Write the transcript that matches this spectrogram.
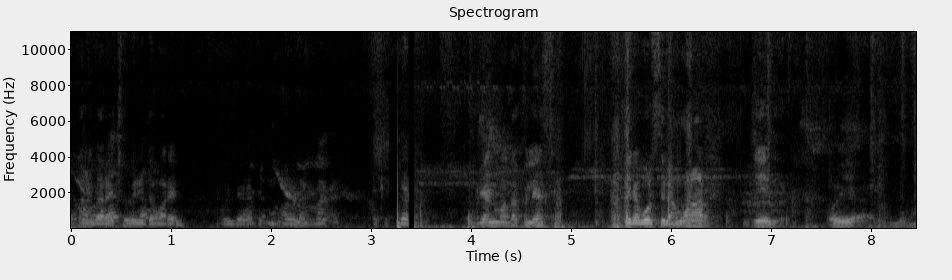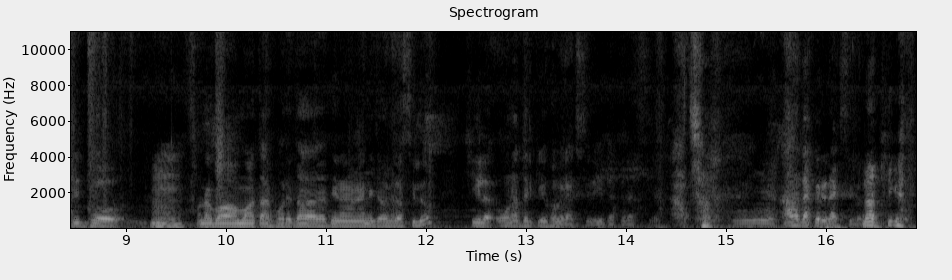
ওখানে দাঁড়ায় ছবি নিতে পারেন। ওই জায়গাতে খুব ভালো লাগবে। গ্র্যান্ড মাদার প্লেস যেটা বলছিলাম ওনার যে ওই বৃদ্ধ ওনার বাবা মা তারপরে দাদা দাদি নানি ছিল সেগুলো ওনাদেরকে এভাবে রাখছে এটাতে রাখছে। আচ্ছা। আলাদা করে রাখছিল। না ঠিক আছে।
